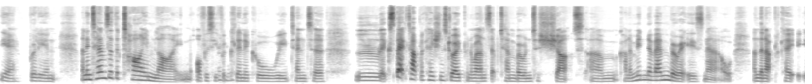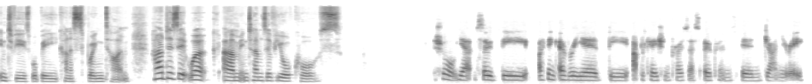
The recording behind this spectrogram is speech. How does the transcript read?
Yeah, brilliant. And in terms of the timeline, obviously for mm-hmm. clinical, we tend to expect applications to open around September and to shut um, kind of mid November, it is now. And then applica- interviews will be kind of springtime. How does it work um, in terms of your course? Sure, yeah. So the I think every year the application process opens in January.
